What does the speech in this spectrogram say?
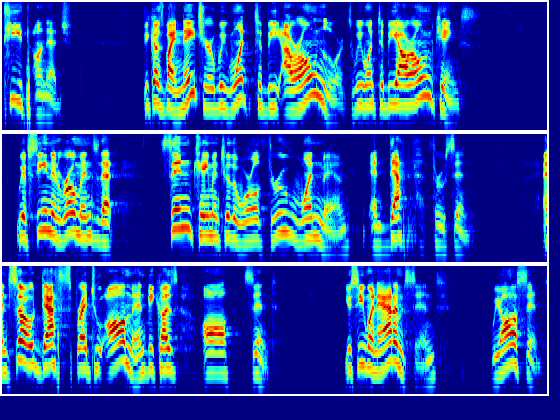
teeth on edge. Because by nature, we want to be our own lords, we want to be our own kings. We have seen in Romans that sin came into the world through one man, and death through sin. And so death spread to all men because all sinned. You see, when Adam sinned, we all sinned.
